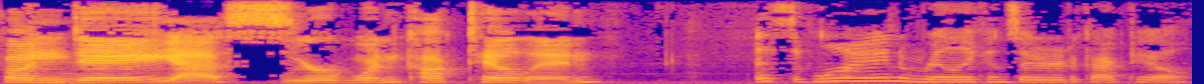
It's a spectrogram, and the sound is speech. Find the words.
fun Being- day. Yes. We're one cocktail in. Is wine really considered a cocktail?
